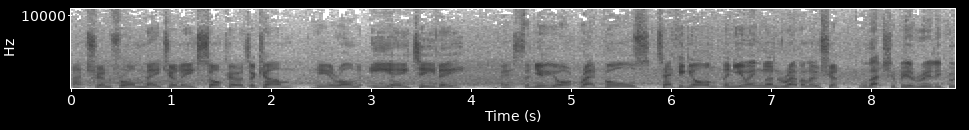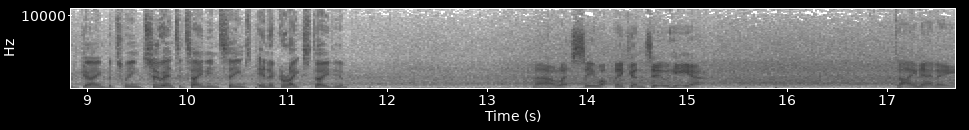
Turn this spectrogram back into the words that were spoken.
Action from Major League Soccer to come here on EA TV. It's the New York Red Bulls taking on the New England Revolution. Well, that should be a really good game between two entertaining teams in a great stadium. Now, let's see what they can do here. Dainelli.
